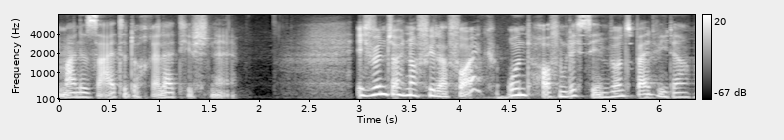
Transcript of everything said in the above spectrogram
meine Seite doch relativ schnell. Ich wünsche euch noch viel Erfolg und hoffentlich sehen wir uns bald wieder.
